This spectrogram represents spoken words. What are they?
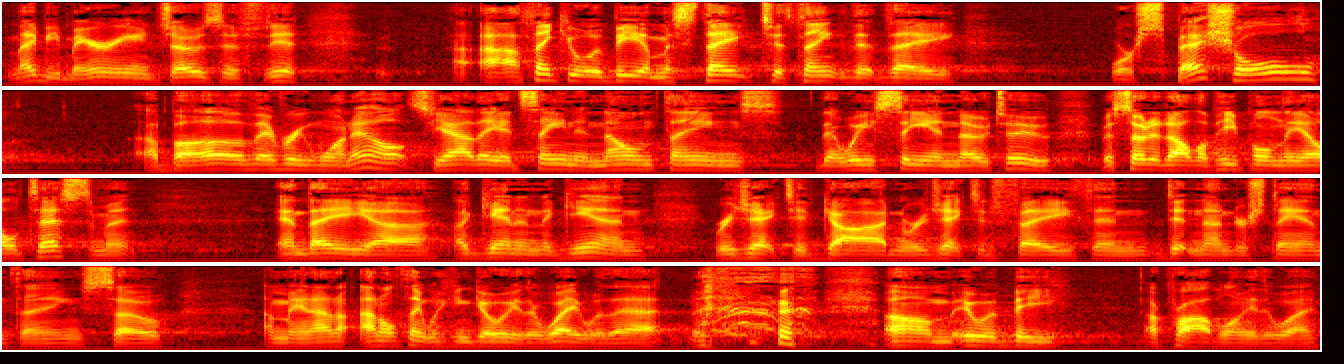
maybe Mary and Joseph did. I think it would be a mistake to think that they were special above everyone else. Yeah, they had seen and known things that we see and know too, but so did all the people in the Old Testament. And they, uh, again and again, rejected God and rejected faith and didn't understand things. So, I mean, I don't, I don't think we can go either way with that. um, it would be a problem either way.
